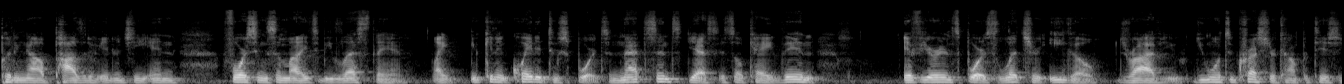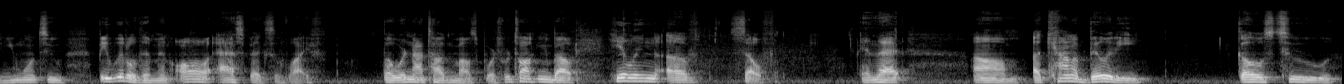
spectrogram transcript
putting out positive energy and forcing somebody to be less than. Like you can equate it to sports. In that sense, yes, it's okay. Then if you're in sports, let your ego drive you. You want to crush your competition. You want to belittle them in all aspects of life. But we're not talking about sports. We're talking about healing of self. And that um, accountability goes to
